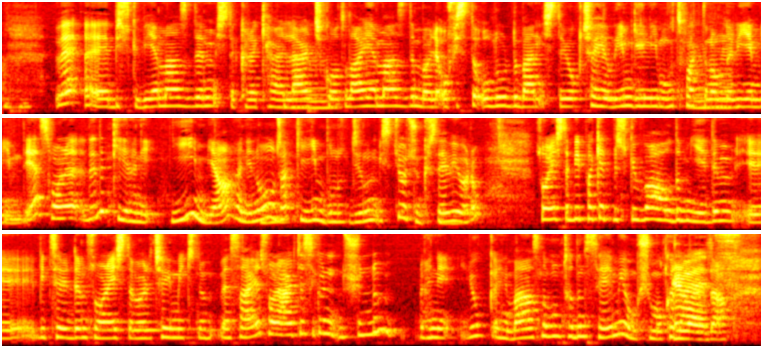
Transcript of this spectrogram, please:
Ve e, bisküvi yemezdim, işte krakerler, çikolatalar yemezdim. Böyle ofiste olurdu ben işte yok çay alayım geleyim mutfaktan onları yemeyeyim diye. Sonra dedim ki hani yiyeyim ya hani ne olacak ki yiyeyim bunu canım istiyor çünkü seviyorum. Sonra işte bir paket bisküvi aldım, yedim, e, bitirdim. Sonra işte böyle çayımı içtim vesaire. Sonra ertesi gün düşündüm hani yok hani ben aslında bunun tadını sevmiyormuşum o kadar Evet. da.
